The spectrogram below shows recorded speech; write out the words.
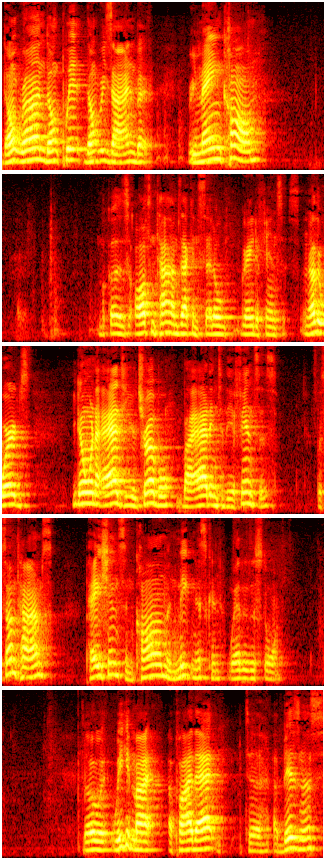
Don't run, don't quit, don't resign, but remain calm because oftentimes that can settle great offenses. In other words, you don't want to add to your trouble by adding to the offenses, but sometimes patience and calm and meekness can weather the storm. So we could might apply that to a business.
